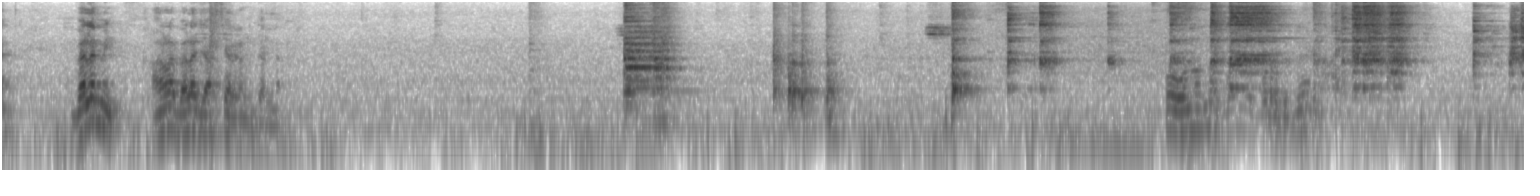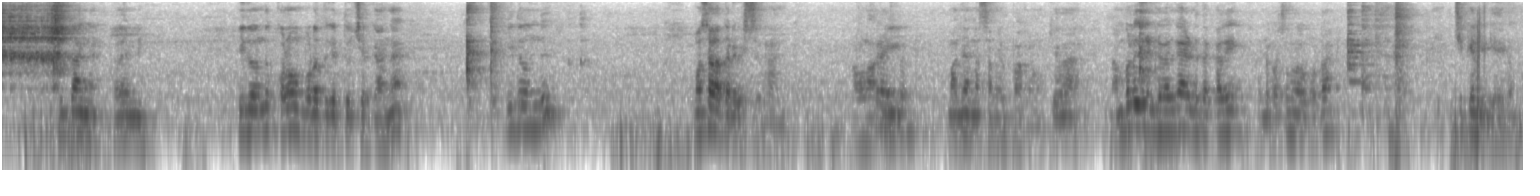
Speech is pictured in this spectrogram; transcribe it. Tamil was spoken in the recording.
விலை மீன். அதனால் விலை ஜாஸ்தியாக இருக்கான்னு தெரில. இப்போ ஒன்று ஒன்று குழம்பு போடுறதுக்கு. இதுதாங்க விலை மீன். இது வந்து குழம்பு போடுறதுக்கு எடுத்து வச்சுருக்காங்க. இது வந்து மசாலா தடவி வச்சுருக்காங்க. அவ்வளோ மதியானம் சமையல் பார்க்கலாம் ஓகேவா நம்மளுக்கு ரெண்டு வெங்காயம் ரெண்டு தக்காளி ரெண்டு பச்சை மிளகா போட்டால் சிக்கன் ரெடி ஆகிடும்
